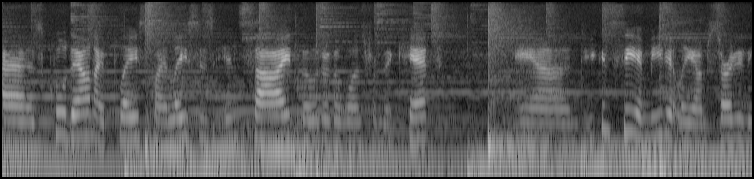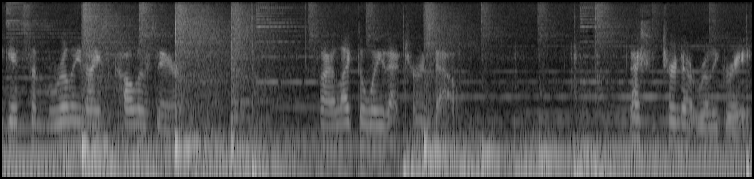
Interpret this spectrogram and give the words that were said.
has cooled down I placed my laces inside those are the ones from the kit and you can see immediately I'm starting to get some really nice colors there. So I like the way that turned out. It actually turned out really great.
